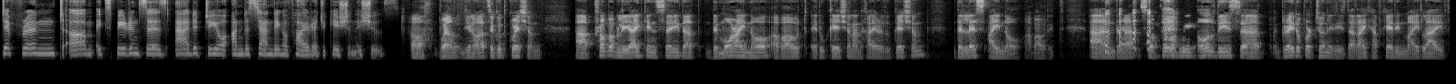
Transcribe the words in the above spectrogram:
different um, experiences added to your understanding of higher education issues? Oh, well, you know, that's a good question. Uh, probably I can say that the more I know about education and higher education, the less I know about it. And uh, so, probably all these uh, great opportunities that I have had in my life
